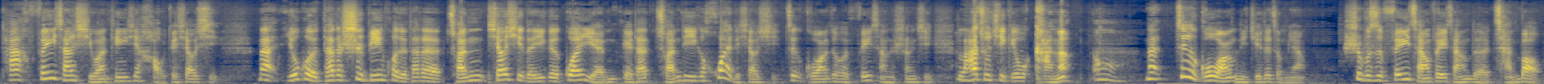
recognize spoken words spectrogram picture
他非常喜欢听一些好的消息。那如果他的士兵或者他的传消息的一个官员给他传递一个坏的消息，这个国王就会非常的生气，拉出去给我砍了。哦，那这个国王你觉得怎么样？是不是非常非常的残暴？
